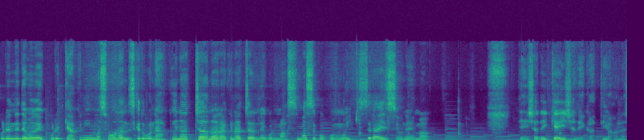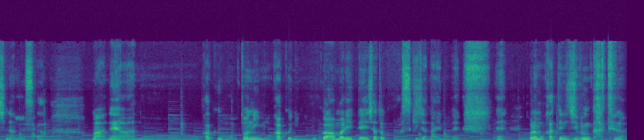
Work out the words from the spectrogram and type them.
これね、でもね、これ逆にまそうなんですけど、これなくなっちゃうのはなくなっちゃうんで、これますますここもう行きづらいですよね。まあ、電車で行きゃいいじゃねえかっていう話なんですが、まあね、あのー、書くも、都にも書くにも、僕はあまり電車とかが好きじゃないので、ね、これはもう勝手に自分勝手な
